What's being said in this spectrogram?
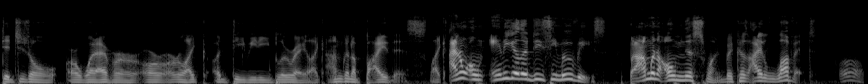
digital or whatever or, or like a DVD Blu-ray? Like I'm gonna buy this. Like I don't own any other DC movies, but I'm gonna own this one because I love it. Oh.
